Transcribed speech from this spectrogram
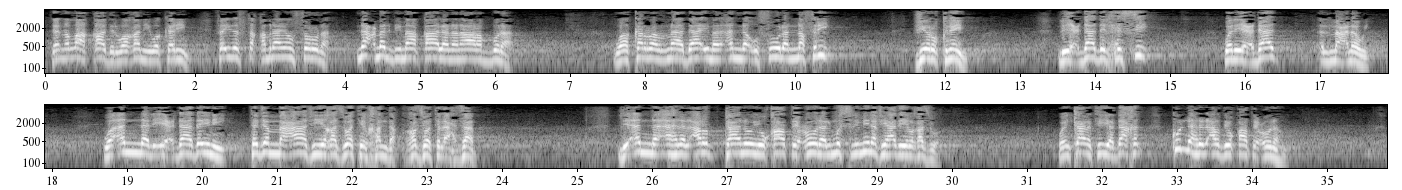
لأن الله قادر وغني وكريم. فإذا استقمنا ينصرنا. نعمل بما قال لنا ربنا. وكررنا دائما أن أصول النصر في ركنين. لإعداد الحسي والإعداد المعنوي. وأن الإعدادين تجمعا في غزوة الخندق غزوة الأحزاب. لأن أهل الأرض كانوا يقاطعون المسلمين في هذه الغزوة. وإن كانت هي داخل كل أهل الأرض يقاطعونهم.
